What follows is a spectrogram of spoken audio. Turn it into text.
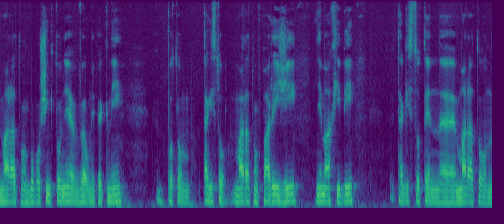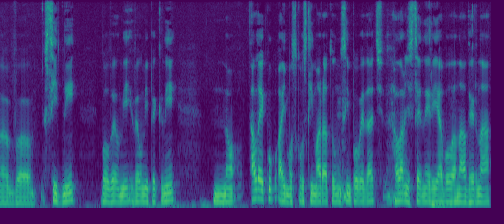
maratón vo Washingtone, veľmi pekný, potom takisto maratón v Paríži, nemá chyby, takisto ten eh, maratón v Sydney, bol veľmi, veľmi pekný. No, ale aj moskovský maratón musím povedať. Hlavne scenéria bola nádherná.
